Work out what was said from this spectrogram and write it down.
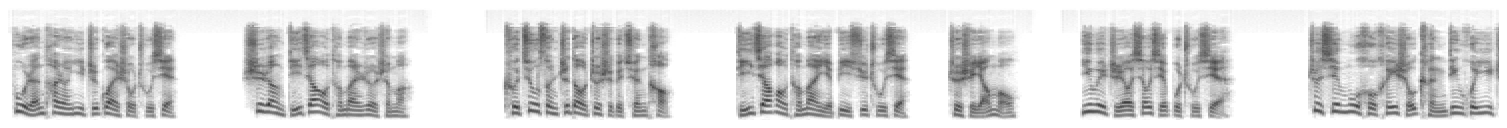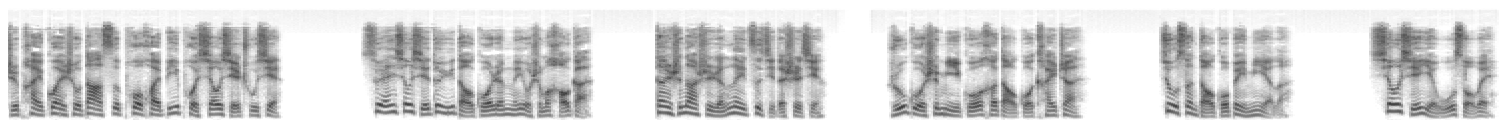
不然他让一只怪兽出现。是让迪迦奥特曼热身吗？可就算知道这是个圈套，迪迦奥特曼也必须出现，这是阳谋。因为只要萧协不出现，这些幕后黑手肯定会一直派怪兽大肆破坏，逼迫萧协出现。虽然萧协对于岛国人没有什么好感，但是那是人类自己的事情。如果是米国和岛国开战，就算岛国被灭了，萧协也无所谓。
